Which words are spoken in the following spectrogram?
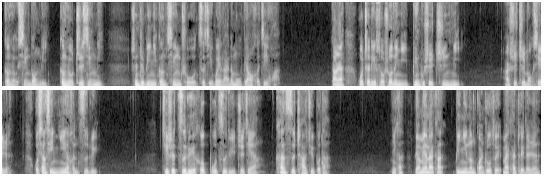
更有行动力，更有执行力，甚至比你更清楚自己未来的目标和计划。当然，我这里所说的你，并不是指你，而是指某些人。我相信你也很自律。其实，自律和不自律之间啊，看似差距不大。你看，表面来看。比你能管住嘴、迈开腿的人，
